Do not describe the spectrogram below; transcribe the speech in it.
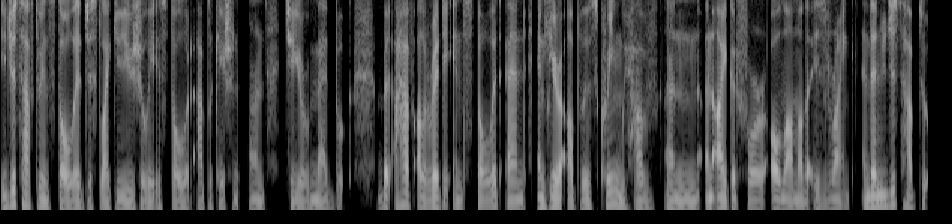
you just have to install it just like you usually install an application onto your MacBook. But I have already installed it and, and here up the screen, we have an, an icon for Ollama that is rank. And then you just have to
